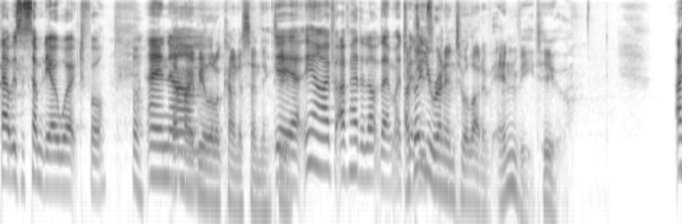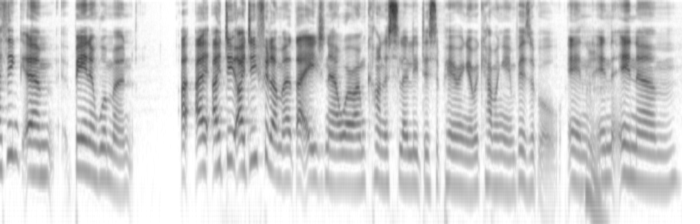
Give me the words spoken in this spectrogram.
That was somebody I worked for, and That might um, be a little condescending too. Yeah, yeah. I've I've had a lot of that in my. I bet you run into a lot of envy too. I think um, being a woman, I, I, I do I do feel I'm at that age now where I'm kind of slowly disappearing and becoming invisible in Hmm. in in um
